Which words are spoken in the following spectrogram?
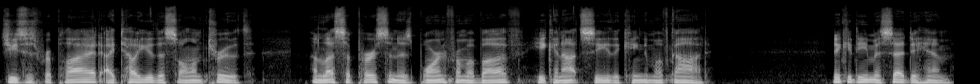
Jesus replied, I tell you the solemn truth. Unless a person is born from above, he cannot see the kingdom of God. Nicodemus said to him,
